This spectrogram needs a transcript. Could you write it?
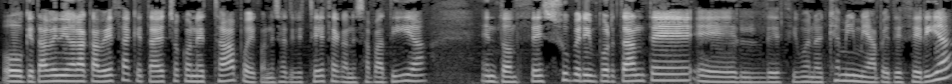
O que te ha venido a la cabeza, que te ha hecho conectar, pues con esa tristeza, con esa apatía. Entonces, súper importante el decir, bueno, es que a mí me apetecería,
